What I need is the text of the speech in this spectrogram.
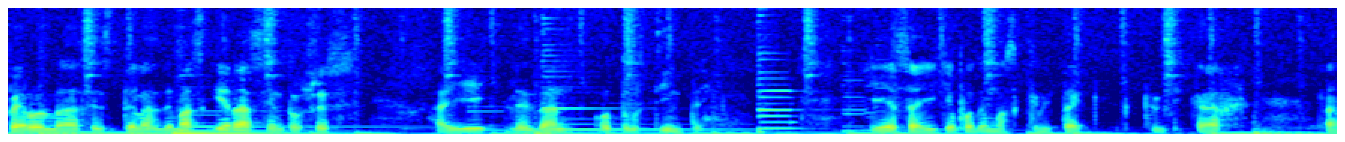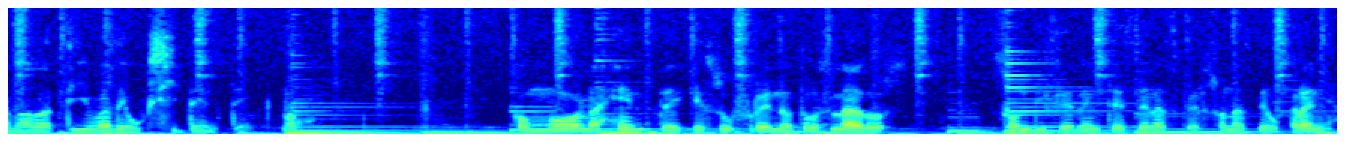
Pero las, este, las demás guerras, entonces ahí les dan otro tinte. Y es ahí que podemos criticar la narrativa de Occidente, ¿no? Como la gente que sufre en otros lados son diferentes de las personas de Ucrania.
